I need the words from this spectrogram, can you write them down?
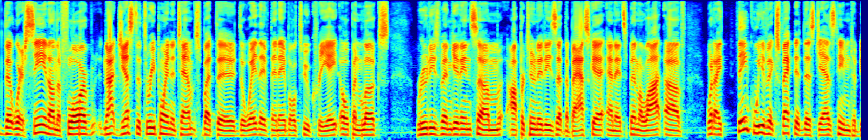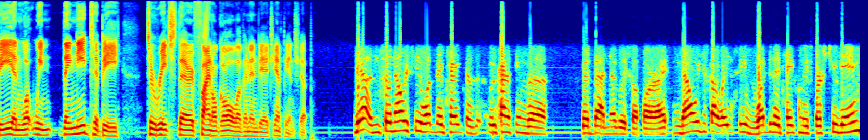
that we're seeing on the floor, not just the three point attempts, but the the way they've been able to create open looks. Rudy's been getting some opportunities at the basket, and it's been a lot of what I think we've expected this Jazz team to be and what we they need to be to reach their final goal of an NBA championship. Yeah, and so now we see what they take because we've kind of seen the good, bad, and ugly so far, right? Now we just got to wait and see what do they take from these first two games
